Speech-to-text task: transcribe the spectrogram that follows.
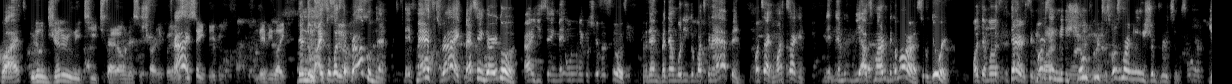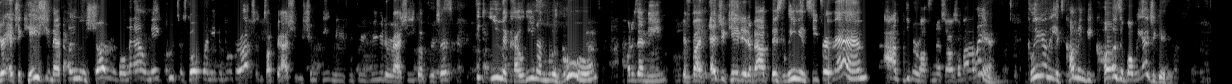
What? We don't generally teach that onus is shari. But Right. you're saying, maybe, maybe like. Then the Maisa, what's the problem then? If Matt's right, Matt's saying very good, right? He's saying only make a shiva stewards. But then, but then, what do you? What's going to happen? One second, one second. And then we outsmarted the Gemara, so do it. What then? What's the terrorist? The Gemara saying mishum prutzas. What's Gemara mean mishum prutzas? Your education that Shari will now make prutzas go and even do a baratzah. Talk to Rashi. Mishum mishum read Rashi. Ika prutzas. The imekalina muhu. What does that mean? If I've educated about this leniency for them, abdi baratzah nasar sabalayan. Clearly, it's coming because of what we educated.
